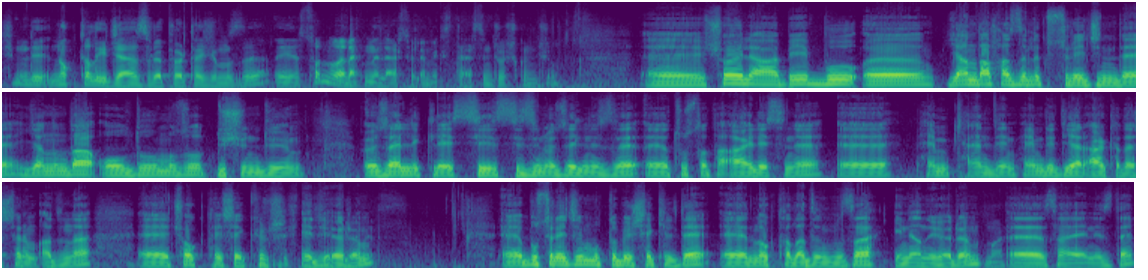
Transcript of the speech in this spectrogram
Şimdi noktalayacağız röportajımızı. E, son olarak neler söylemek istersin Coşkuncuğum? Ee, şöyle abi bu e, yan dal hazırlık sürecinde yanında olduğumuzu düşündüğüm özellikle siz sizin özelinizde e, Tustata ailesine e, hem kendim hem de diğer arkadaşlarım adına e, çok teşekkür ediyorum. E, bu süreci mutlu bir şekilde e, noktaladığımıza inanıyorum e, sayenizde.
